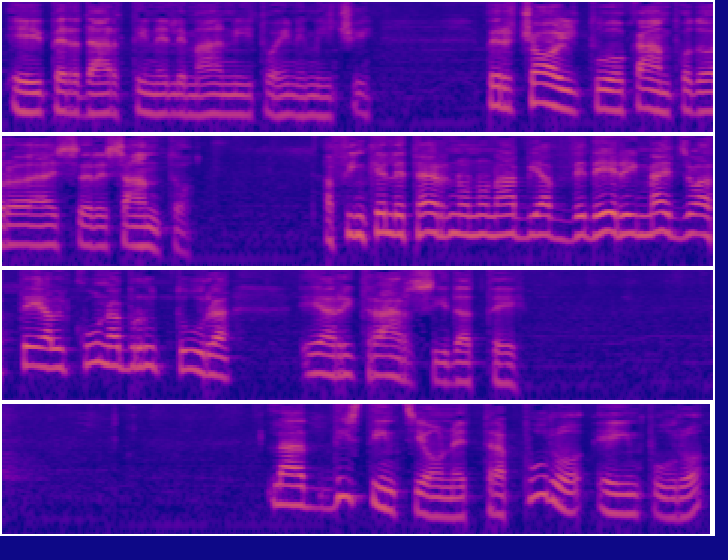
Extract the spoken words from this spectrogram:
e per darti nelle mani i tuoi nemici. Perciò il tuo campo dovrà essere santo, affinché l'Eterno non abbia a vedere in mezzo a te alcuna bruttura e a ritrarsi da te. La distinzione tra puro e impuro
